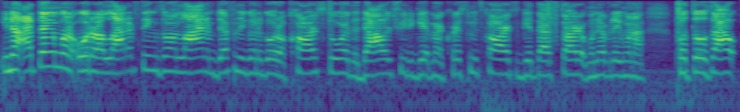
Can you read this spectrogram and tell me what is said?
you know, I think I'm gonna order a lot of things online. I'm definitely gonna go to a car store, the Dollar Tree, to get my Christmas cards to get that started whenever they wanna put those out.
